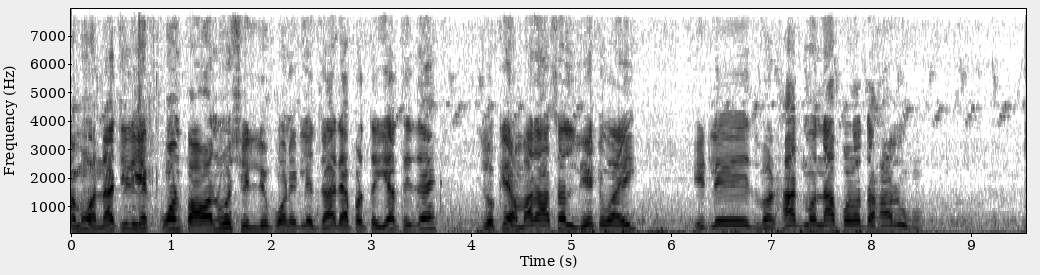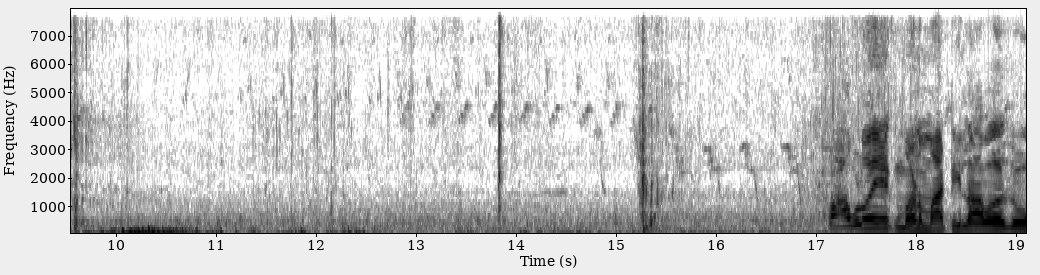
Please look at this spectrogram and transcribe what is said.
અમે અનાચીડી એક કોણ પાવાનું હોય, છેલ્લું કોણ એટલે જ્યારે આપણે તૈયાર થઈ જાય. જો કે અમારા આ લેટ વાય એટલે વરસાદમાં ના પડો તો સારું હું. પાવળો એક મણ માટી લાવો જો.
